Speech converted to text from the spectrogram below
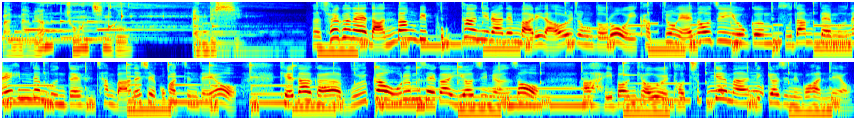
만나면 좋은 친구 MBC 자, 최근에 난방비 폭탄이라는 말이 나올 정도로 이 각종 에너지 요금 부담 때문에 힘든 분들 참 많으실 것 같은데요. 게다가 물가 오름세가 이어지면서 아, 이번 겨울 더 춥게만 느껴지는 것 같네요.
